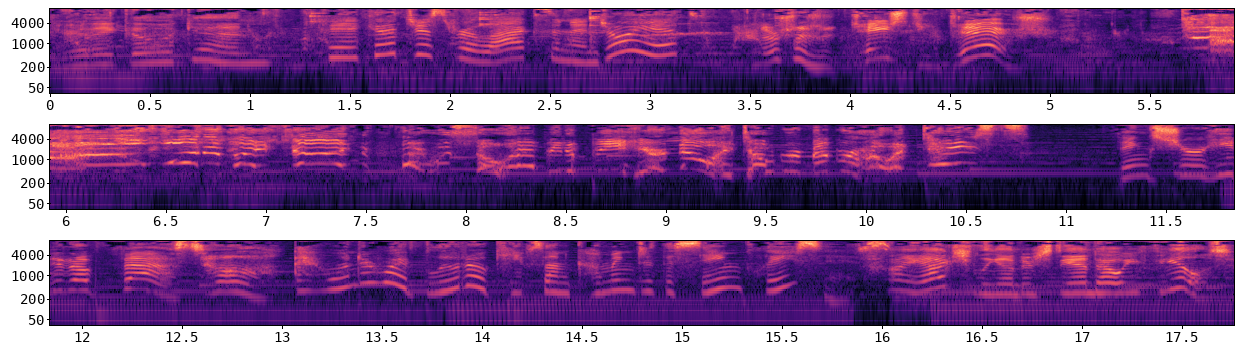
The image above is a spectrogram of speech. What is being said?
Here they go again. They could just relax and enjoy it. This is a tasty dish. Ah, what have I done? I was so happy to be here, now I don't remember how it tastes! Things sure heated up fast, huh? I wonder why Bluto keeps on coming to the same places. I actually understand how he feels.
